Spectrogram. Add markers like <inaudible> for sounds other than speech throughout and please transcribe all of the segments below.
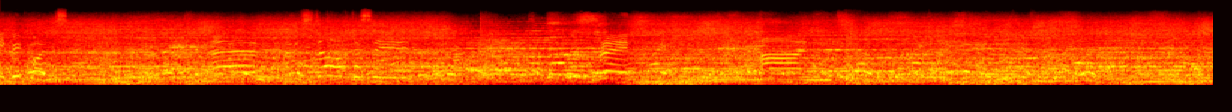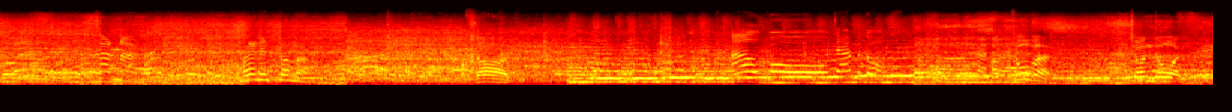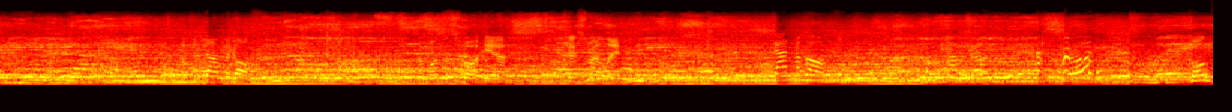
many good ones. Um, I would still to and Turner. Brennan Turner. Zard. I'll. October. John Dolan.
